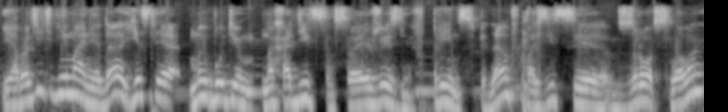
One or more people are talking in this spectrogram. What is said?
И обратите внимание, да, если мы будем находиться в своей жизни, в принципе, да, в позиции взрослого,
